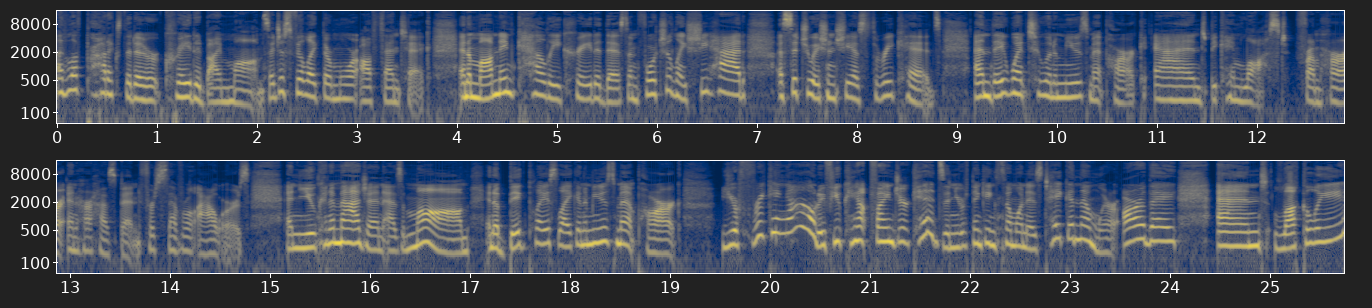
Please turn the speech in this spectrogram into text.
I love products that are created by moms, I just feel like they're more authentic. And a mom named Kelly created this. Unfortunately, she had a situation. She has three kids, and they went to an amusement park and became lost from her and her husband for several hours. And you can imagine, as a mom in a big place like an amusement park, you're freaking out if you can't find your kids and you're thinking someone has taken them. Where are they? And luckily,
